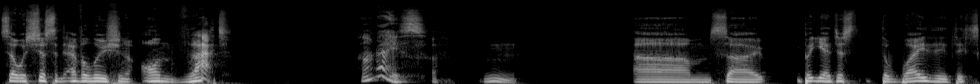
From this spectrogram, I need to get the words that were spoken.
So it's just an evolution on that. Oh, nice. Hmm. Um. So, but yeah, just the way that this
